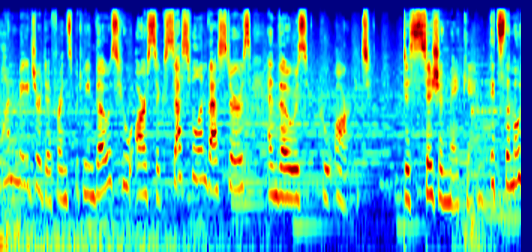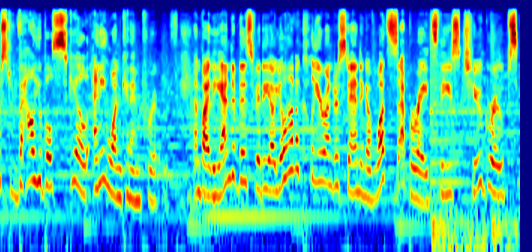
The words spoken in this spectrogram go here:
one major difference between those who are successful investors and those who aren't decision making. It's the most valuable skill anyone can improve. And by the end of this video, you'll have a clear understanding of what separates these two groups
